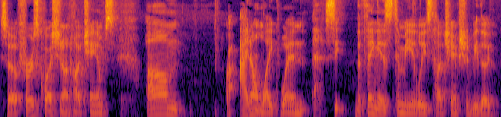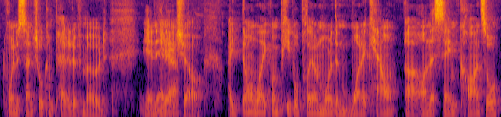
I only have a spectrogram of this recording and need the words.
So, first question on Hut champs. Um, I- don't like when. See, the thing is, to me at least, Hut champs should be the quintessential competitive mode in Yeah. NHL. I don't like when people play on more than one account uh, on the same console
